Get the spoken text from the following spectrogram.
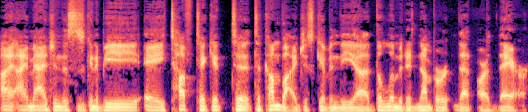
I, I imagine this is going to be a tough ticket to to come by, just given the uh, the limited number that are there.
